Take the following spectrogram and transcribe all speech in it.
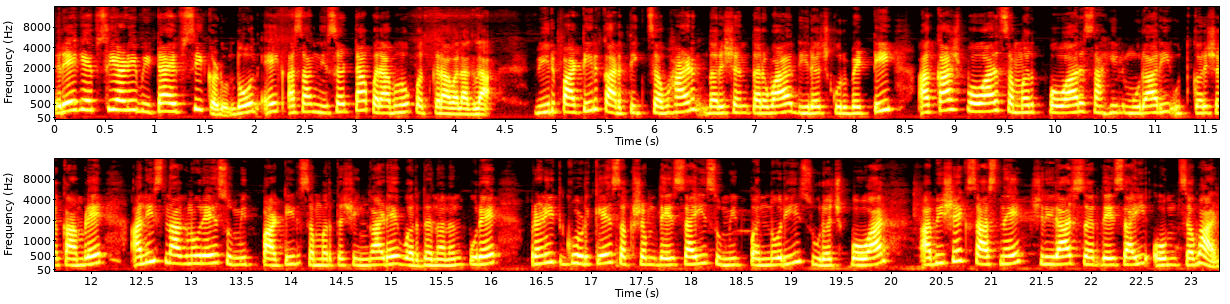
रेग एफ सी आणि बीटा एफ सी कडून दोन एक असा निसट्टा पराभव पत्करावा लागला. वीर पाटील कार्तिक चव्हाण दर्शन तरवाळ धीरज कुरबेट्टी आकाश पवार समर्थ पवार साहिल मुरारी उत्कर्ष कांबळे अनिस नागनुरे सुमित पाटील समर्थ शिंगाडे वर्धन आनंदपुरे प्रणित घोडके सक्षम देसाई सुमित पन्नोरी सूरज पोवार अभिषेक सासने श्रीराज सरदेसाई ओम चव्हाण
